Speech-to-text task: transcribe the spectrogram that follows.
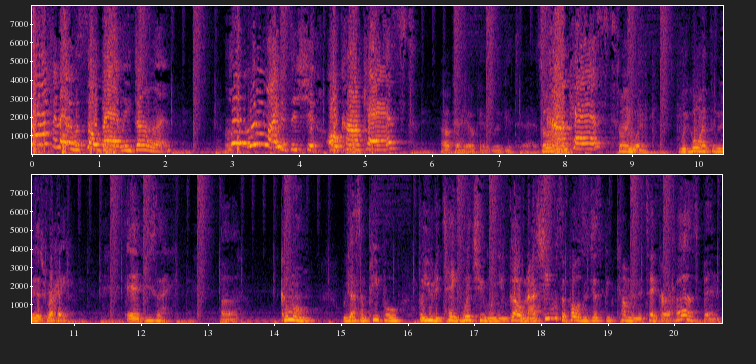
laughing at it was so badly done. Who greenlighted this shit? Oh, Comcast. Okay, okay, we'll get to that. So, anyway, Comcast. so anyway, we're going through this right, and he's like, uh, "Come on, we got some people for you to take with you when you go." Now she was supposed to just be coming to take her husband,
